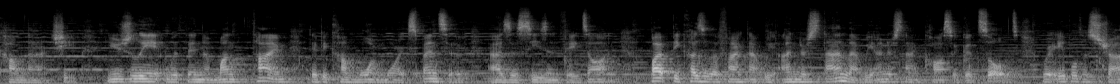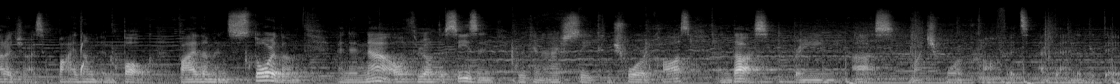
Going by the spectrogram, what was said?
come that cheap. Usually within a month time, they become more and more expensive as the season fades on. But because of the fact that we understand that, we understand cost of goods sold, we're able to strategize, buy them in bulk, buy them and store them. And then now, throughout the season, we can actually control costs and thus bringing us much more profits at the end of the day.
